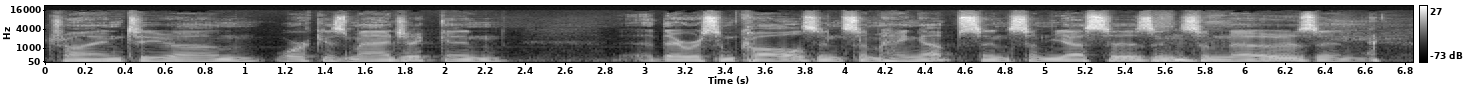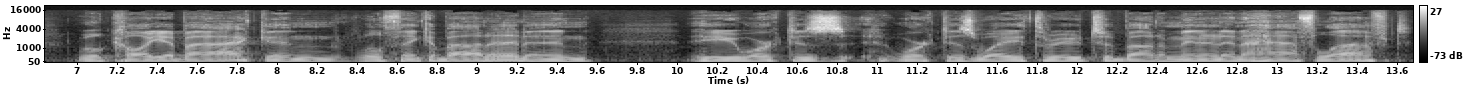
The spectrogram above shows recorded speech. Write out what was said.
trying to um, work his magic. And there were some calls and some hangups and some yeses and some nos, and we'll call you back and we'll think about it. And he worked his worked his way through to about a minute and a half left,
